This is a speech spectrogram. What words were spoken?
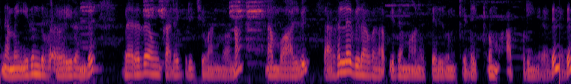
நம்ம இருந்து வ- இருந்து விரதம் கடைப்பிடிச்சு வந்தோம்னா நம் வாழ்வில் சகல விதமான செல்வம் கிடைக்கும் அப்படிங்கிறது.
